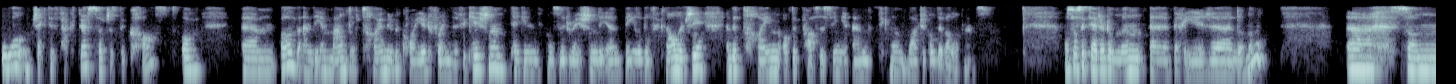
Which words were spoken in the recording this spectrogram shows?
all objective factors such as the cost of um, of and the amount of time required for identification, taking into consideration the available technology and the time of the processing and technological developments. Og så siterer dommen eh, Breyer-dommen, Eh, som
